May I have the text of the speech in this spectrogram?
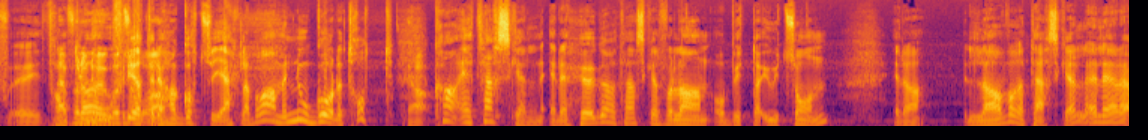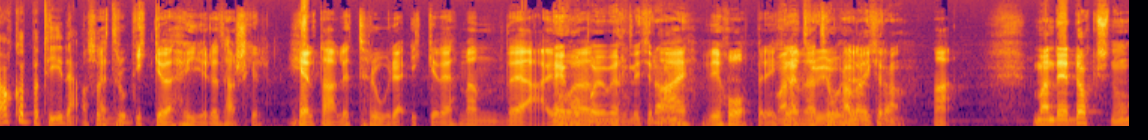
fram til nå. Fordi at det har gått så jækla bra. Men nå går det trått. Ja. Hva er terskelen? Er det høyere terskel for LAN å bytte ut sonen? Er det lavere terskel, eller er det akkurat på tide? Altså, Jeg tror ikke det er høyere terskel. Helt ærlig tror jeg ikke det. Men det er jo Jeg håper jo virkelig ikke det. Nei, vi håper ikke Men jeg det. tror jo heller ikke det. Nei. Men det er dags nå.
